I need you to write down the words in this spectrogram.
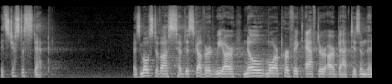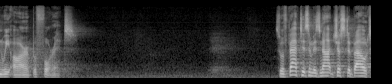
it's just a step. As most of us have discovered, we are no more perfect after our baptism than we are before it. So, if baptism is not just about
